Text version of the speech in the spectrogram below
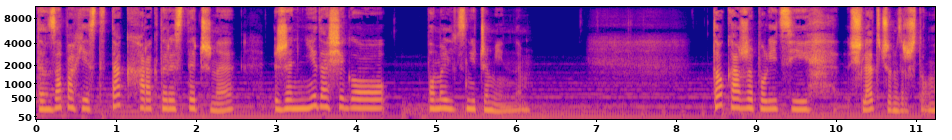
Ten zapach jest tak charakterystyczny, że nie da się go pomylić z niczym innym. To każe policji, śledczym zresztą,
